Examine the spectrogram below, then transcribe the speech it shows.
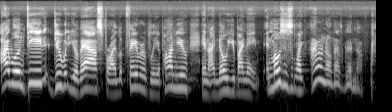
I will indeed do what you have asked, for I look favorably upon you, and I know you by name. And Moses is like, I don't know if that's good enough.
